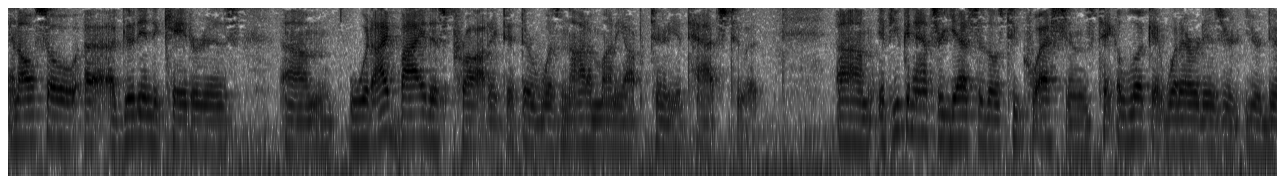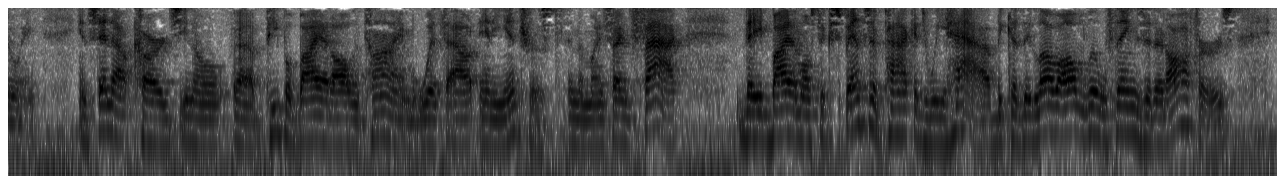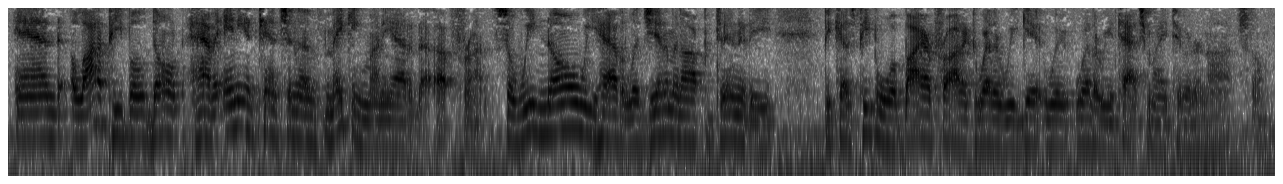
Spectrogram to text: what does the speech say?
And also, a, a good indicator is um, would I buy this product if there was not a money opportunity attached to it? Um, if you can answer yes to those two questions, take a look at whatever it is you're, you're doing. And send out cards, you know, uh, people buy it all the time without any interest in the money side. In fact, they buy the most expensive package we have because they love all the little things that it offers. And a lot of people don't have any intention of making money out of it up front. So we know we have a legitimate opportunity because people will buy our product whether we get whether we attach money to it or not. So.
